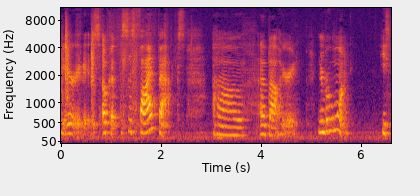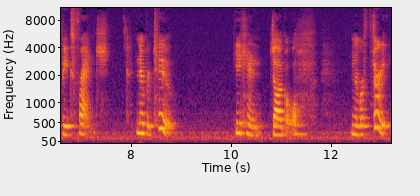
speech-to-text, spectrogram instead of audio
Here it is. Okay, this is five facts uh, about Harry. Number one, he speaks French. Number two, he can juggle. Number three,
